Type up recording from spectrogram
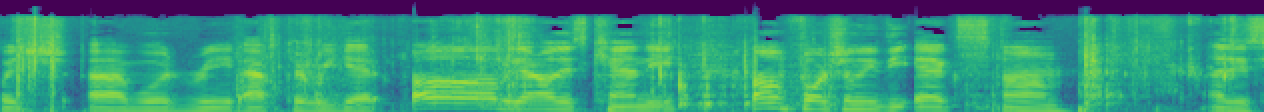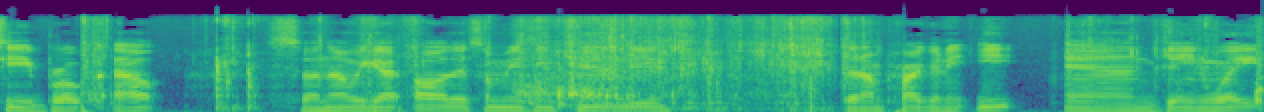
which I would read after we get. Oh, we got all this candy. Unfortunately, the X, um, as you see, broke out. So now we got all this amazing candy that I'm probably gonna eat and gain weight.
